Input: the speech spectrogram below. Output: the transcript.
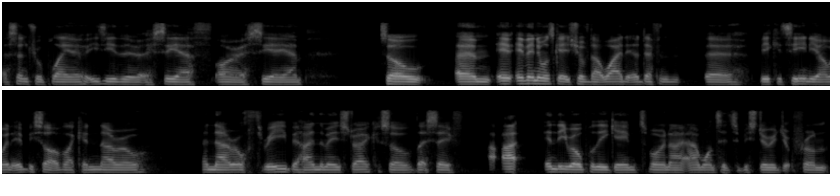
a central player. He's either a CF or a CAM. So um, if, if, anyone's getting shoved out wide, it'll definitely uh, be Coutinho, and it'd be sort of like a narrow a narrow three behind the main striker. So let's say if I, in the Europa League game tomorrow night, I wanted to be Sturridge up front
